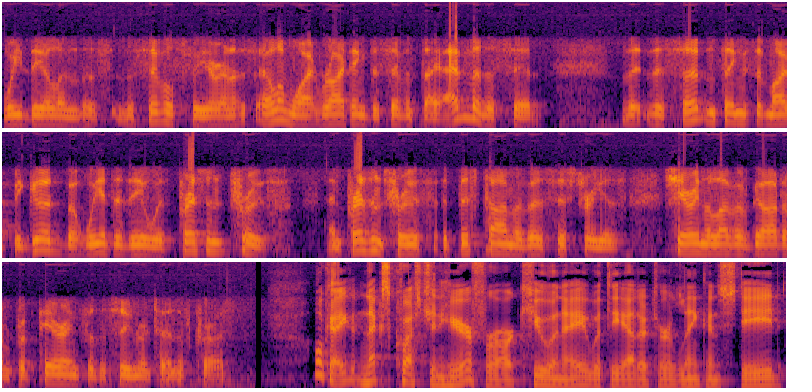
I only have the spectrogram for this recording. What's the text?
We deal in the, the civil sphere, and as Ellen White, writing to Seventh day Adventists, said, that there's certain things that might be good, but we are to deal with present truth. And present truth at this time of Earth's history is sharing the love of God and preparing for the soon return of Christ. Okay, next question here for our Q&A with the editor Lincoln Steed.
